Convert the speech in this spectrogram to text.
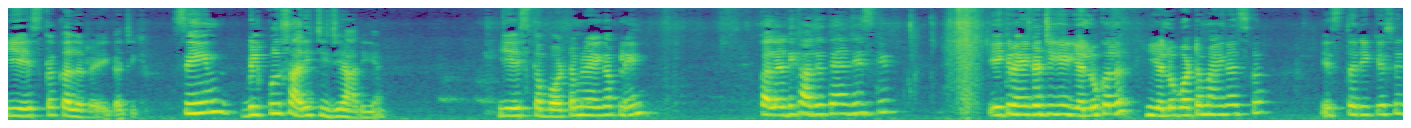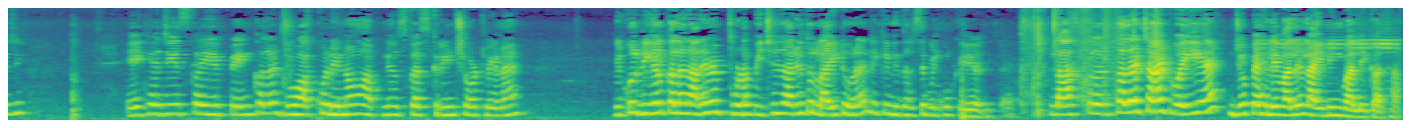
ये इसका कलर रहेगा जी। सेम बिल्कुल सारी चीज़ें आ रही हैं। ये इसका बॉटम रहेगा प्लेन कलर दिखा देते हैं जी इसके। एक रहेगा जी ये येलो कलर येलो बॉटम आएगा इसका। इस तरीके से जी। एक है जी इसका ये पिंक कलर जो आपको लेना हो आपने उसका स्क्रीनशॉट लेना है। बिल्कुल रियल कलर आ रहे हैं, मैं थोड़ा पीछे जा रही हूँ तो लाइट हो रहा है, लेकिन इधर से बिल्कुल क्लियर दिख रहा है। लास्ट कलर कलर चार्ट वही है, जो पहले वाले लाइनिंग वाले का था।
